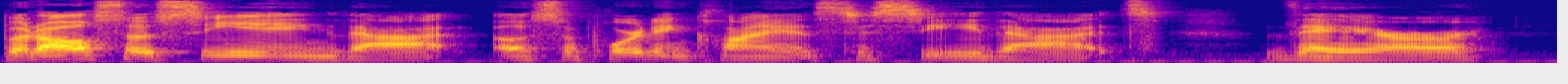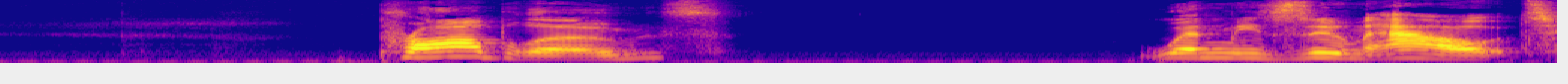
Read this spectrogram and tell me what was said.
but also seeing that uh, supporting clients to see that their problems when we zoom out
